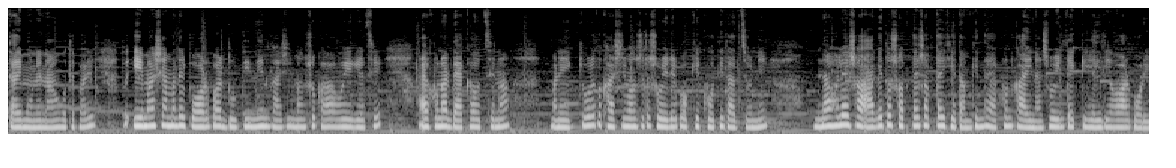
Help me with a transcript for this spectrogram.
তাই মনে নাও হতে পারে। তো এ মাসে আমাদের পর পর দু, তিন দিন খাসির মাংস খাওয়া হয়ে গেছে। এখন আর দেখা হচ্ছে না। মানে কী বলতো, খাসির মাংসটা শরীরের পক্ষে ক্ষতি তার জন্যে। না হলে আগে তো সপ্তাহে সপ্তাহে খেতাম, কিন্তু এখন খাই না, শরীরটা একটু হেলদি হওয়ার পরে।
